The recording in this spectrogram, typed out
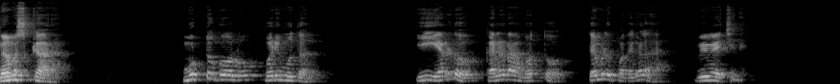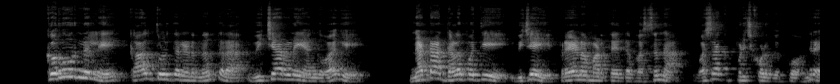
ನಮಸ್ಕಾರ. ಮುಟ್ಟುಗೋಲು ಪರಿಮುದಲ್. ಈ ಎರಡು ಕನ್ನಡ ಮತ್ತು ತಮಿಳು ಪದಗಳ ವಿವೇಚನೆ. ಕರೂರಿನಲ್ಲಿ ಕಾಲು ತುಳಿತ ನಡೆದ ನಂತರ ವಿಚಾರಣೆಯ ಅಂಗವಾಗಿ ನಟ ದಳಪತಿ ವಿಜಯ್ ಪ್ರಯಾಣ ಮಾಡ್ತಾ ಇದ್ದ ವಶಕ್ಕೆ ವಶಪಡಿಸಿಕೊಳ್ಬೇಕು ಅಂದ್ರೆ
